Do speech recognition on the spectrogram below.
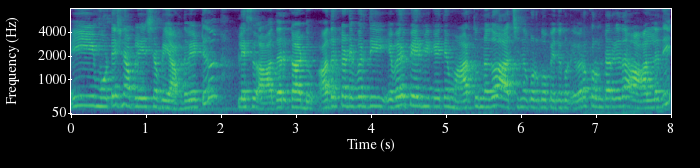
ఈ మొటేషన్ అప్లై చేసినప్పుడు ఈ affidavit plus Aadhaar card. Aadhaar card ఎవరిది ఎవరి పేరు మీకైతే మారుతున్నదో ఆ చిన్న కొడుకో పెద్ద కొడుకు ఎవరొకరు ఉంటారు కదా వాళ్ళది.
